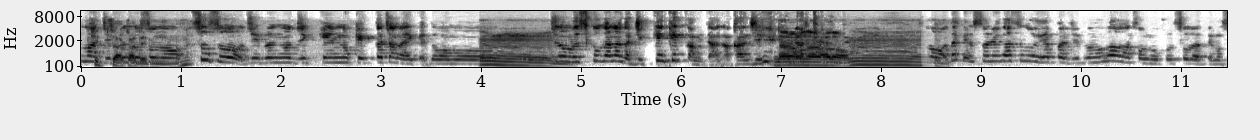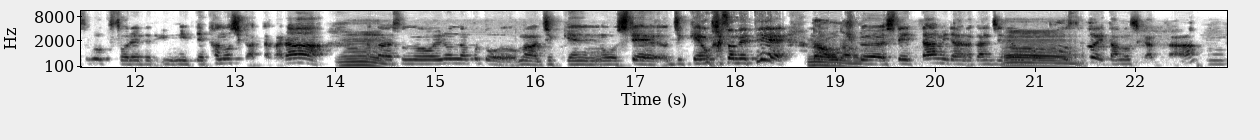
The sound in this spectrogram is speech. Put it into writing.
まあ自分のそのねのそうそう自分の実験の結果じゃないけどもう、ううんちの息子がなんか実験結果みたいな感じになってなる。そう。だけどそれがすごいやっぱ自分はその子育てもすごくそれで見て楽しかったから、うん。だからそのいろんなことをまあ実験をして実験を重ねてまあ大き。くしていったみたいな感じで思うとすごい楽しかった。うん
